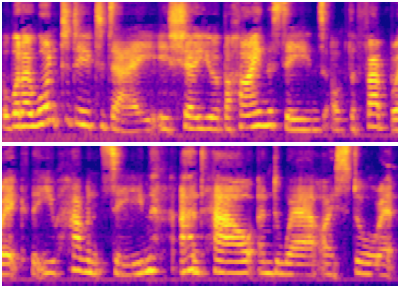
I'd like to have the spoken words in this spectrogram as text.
But what I want to do today is show you a behind the scenes of the fabric that you haven't seen and how and where I store it.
